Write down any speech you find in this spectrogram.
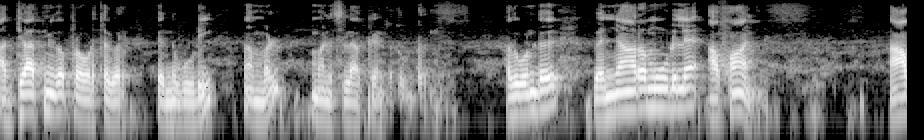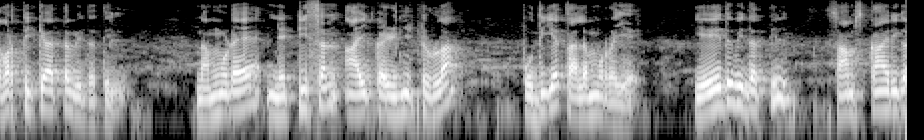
ആധ്യാത്മിക പ്രവർത്തകർ എന്നുകൂടി നമ്മൾ മനസ്സിലാക്കേണ്ടതുണ്ട്. അതുകൊണ്ട് വെഞ്ഞാറമൂടിലെ അഫാൻ ആവർത്തിക്കാത്ത വിധത്തിൽ നമ്മുടെ നെറ്റിസൺ ആയി കഴിഞ്ഞിട്ടുള്ള പുതിയ തലമുറയെ ഏത് വിധത്തിൽ സാംസ്കാരിക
